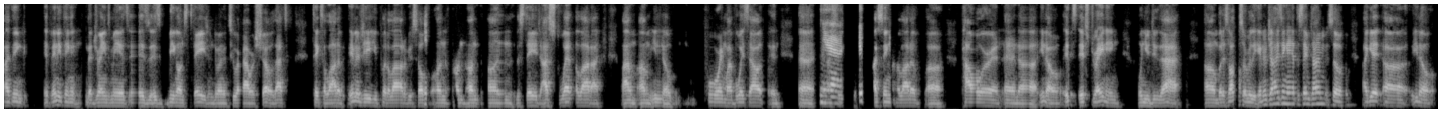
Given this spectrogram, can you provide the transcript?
I think if anything that drains me is, is is being on stage and doing a two-hour show. That takes a lot of energy. You put a lot of yourself on on on on the stage. I sweat a lot. I I'm, I'm you know pouring my voice out and, uh, and I Yeah. sing- I sing a lot of uh, power and and uh, you know it's it's draining when you do that um, but it's also really energizing at the same time so i get uh, you know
